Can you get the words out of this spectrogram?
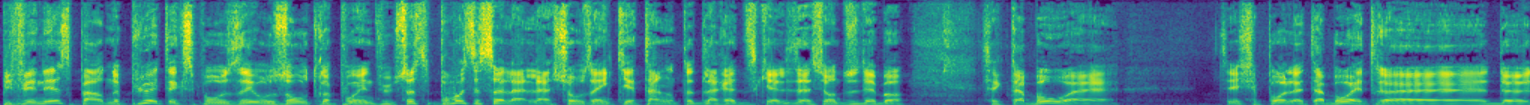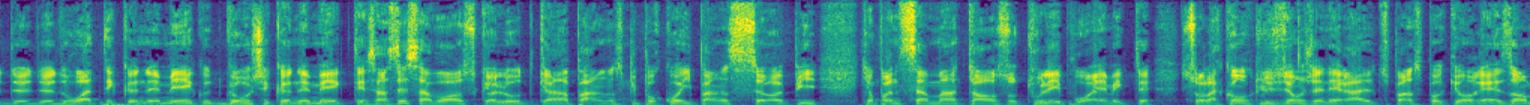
puis finissent par ne plus être exposés aux autres points de vue. Ça, pour moi, c'est ça la, la chose inquiétante de la radicalisation du débat. C'est que t'as beau... euh, je sais pas, là, t'as beau être euh, de, droite économique ou de gauche économique, t'es censé savoir ce que l'autre camp pense, puis pourquoi il pense ça, puis qu'ils ont pas nécessairement tort sur tous les points, mais que sur la conclusion générale, tu penses pas qu'ils ont raison,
